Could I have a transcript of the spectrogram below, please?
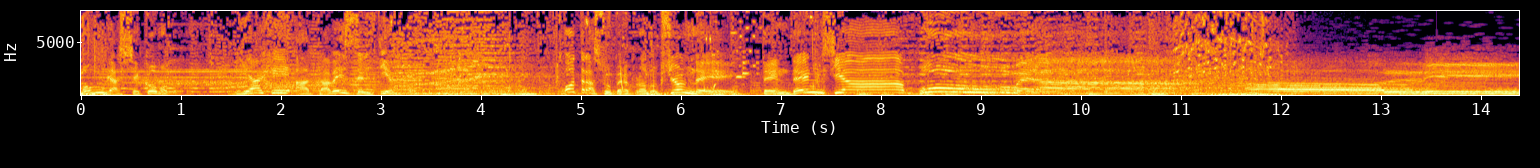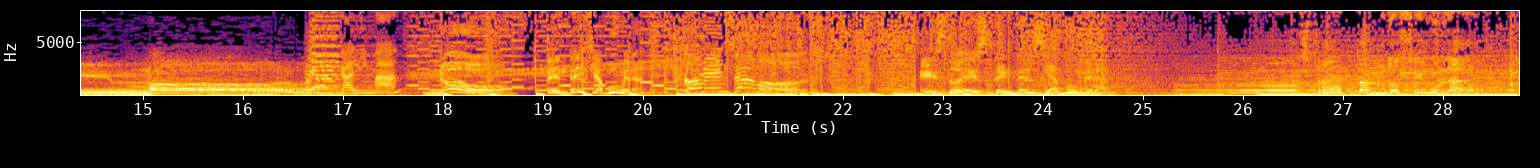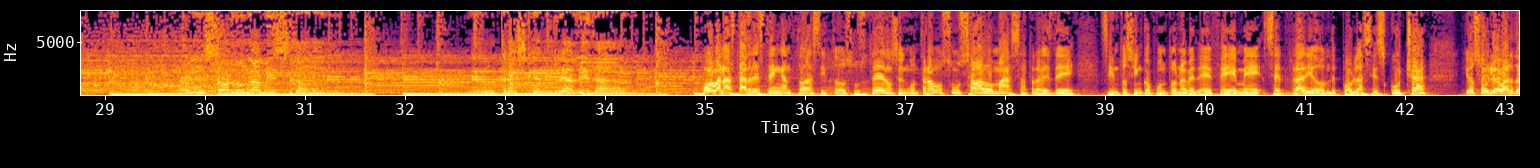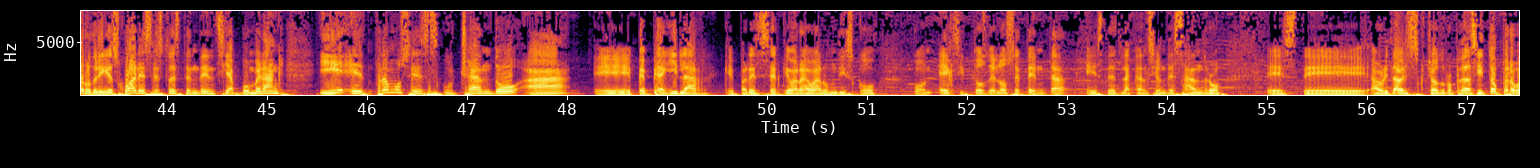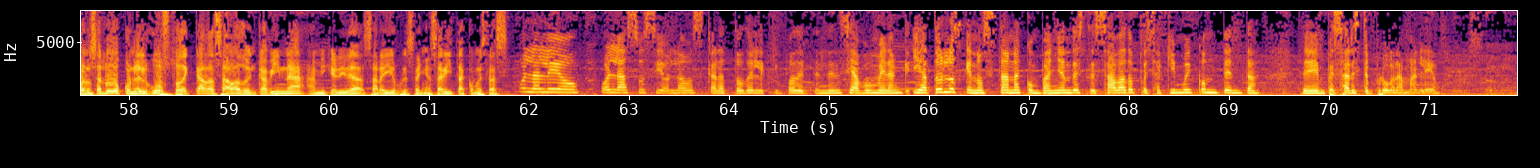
Póngase cómodo. Viaje a través del tiempo. Otra superproducción de Tendencia Boomerang. ¿Calimán? No, Tendencia Boomerang. ¡Comenzamos! Esto es Tendencia Boomerang. Tratando simular tan solo una amistad, mientras que en realidad Muy buenas tardes, tengan todas y todos ustedes. Nos encontramos un sábado más a través de 105.9 de FM Set Radio, donde Puebla se escucha. Yo soy Leobardo Rodríguez Juárez, esto es Tendencia Boomerang, y entramos escuchando a eh, Pepe Aguilar, que parece ser que va a grabar un disco con éxitos de los 70. Esta es la canción de Sandro. Este, ahorita a ver si escuchado otro pedacito, pero bueno, saludo con el gusto de cada sábado en cabina a mi querida Saraí Urrezaña. Sarita, ¿cómo estás? Hola Leo, hola Susi, hola Oscar, a todo el equipo de Tendencia Boomerang y a todos los que nos están acompañando este sábado, pues aquí muy contenta de empezar este programa, Leo.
